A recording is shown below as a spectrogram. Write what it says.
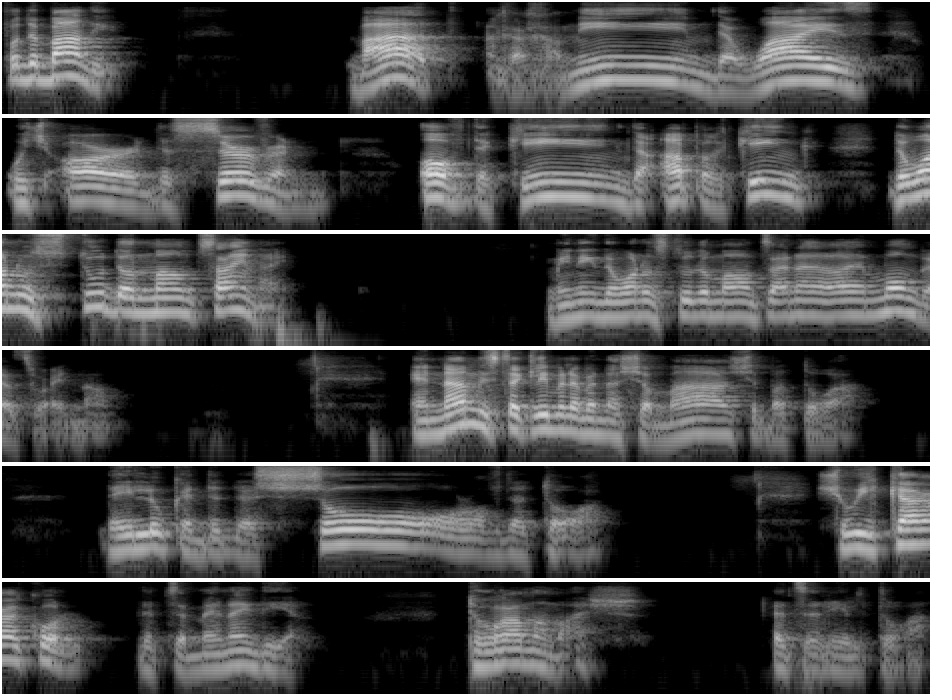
for the body. But החכמים, the wise, which are the servant of the king, the upper king, the one who stood on Mount Sinai, meaning the one who stood on Mount Sinai are among us right now. אינם מסתכלים אלא בנשמה שבתורה. They look at the, the soul of the Torah. שהוא עיקר הכל. That's the main idea. תורה ממש. That's a real Torah.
